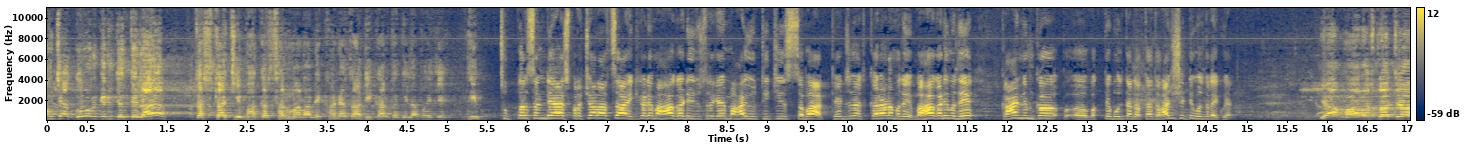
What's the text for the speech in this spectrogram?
आमच्या गोरगरीब जनतेला कष्टाची भाकर सन्मानाने खाण्याचा अधिकार तर दिला पाहिजे. देव. सुपर संडे आज प्रचाराचा एकीकडे महाआघाडी दुसरीकडे महायुतीची सभा. थेट जाऊयात कराडमध्ये. महाआघाडीमध्ये काय नेमकं वक्ते बोलतात? अर्थात राजू शेट्टी बोलतात ऐकूयात. या महाराष्ट्राच्या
